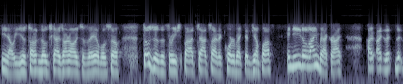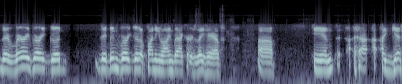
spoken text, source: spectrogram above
you know, you just don't. Those guys aren't always available. So, those are the three spots outside of quarterback that jump off, and you need a linebacker. I, I, I they're very, very good. They've been very good at finding linebackers. They have. Uh, and I, I guess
